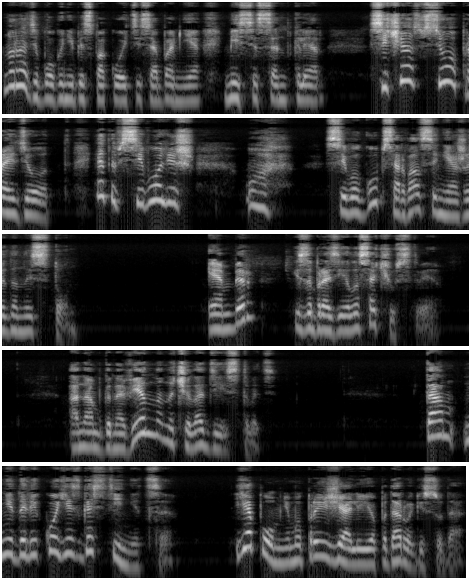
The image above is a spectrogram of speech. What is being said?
Но «Ну, ради бога, не беспокойтесь обо мне, миссис Сент-Клер. Сейчас все пройдет. Это всего лишь... Ох! С его губ сорвался неожиданный стон. Эмбер изобразила сочувствие. Она мгновенно начала действовать. Там недалеко есть гостиница. Я помню, мы проезжали ее по дороге сюда.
